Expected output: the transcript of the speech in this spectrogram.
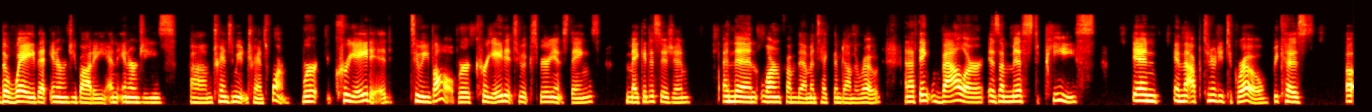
the way that energy body and energies um, transmute and transform. We're created to evolve. We're created to experience things make a decision and then learn from them and take them down the road. And i think valor is a missed piece in in the opportunity to grow because uh,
